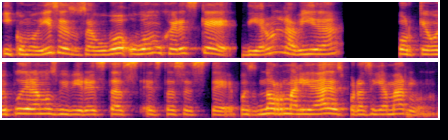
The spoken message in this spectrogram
y como dices, o sea, hubo, hubo mujeres que dieron la vida porque hoy pudiéramos vivir estas, estas este, pues, normalidades, por así llamarlo.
